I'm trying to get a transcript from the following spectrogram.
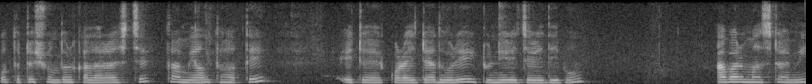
কতটা সুন্দর কালার আসছে। তা আমি আলতো হাতে এটা কড়াইটা ধরে একটু নেড়ে চেড়ে দিব। আবার মাছটা আমি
